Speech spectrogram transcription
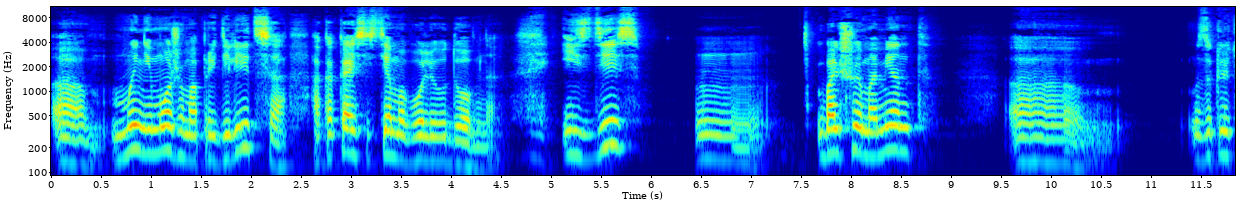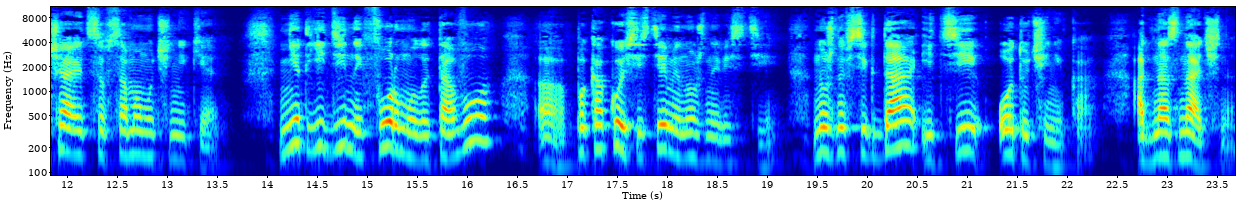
а, мы не можем определиться, а какая система более удобна. И здесь большой момент э, заключается в самом ученике. Нет единой формулы того, э, по какой системе нужно вести. Нужно всегда идти от ученика однозначно.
